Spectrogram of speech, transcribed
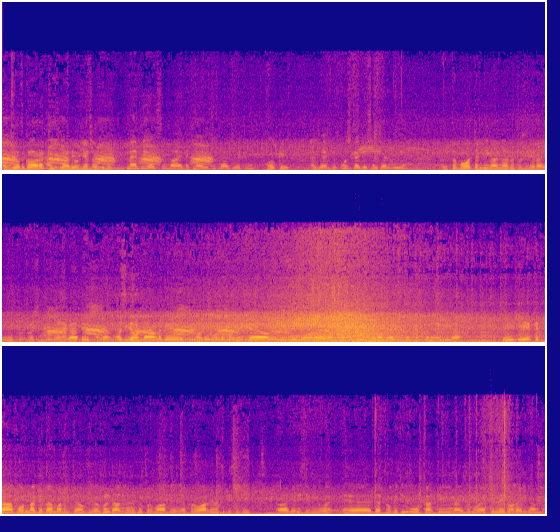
ਮਨਜੋਤ ਕੌਰ ਕੀ ਕੁਆਲੀਫਿਕੇਸ਼ਨ ਤੁਹਾਡੀ? ਮੈਂ ਬੀਐਸਸੀ ਬਾਇਓਟੈਕਨੋਲੋਜੀ ਗ੍ਰੈਜੂਏਟ ਹਾਂ। ਓਕੇ ਅਜੇ ਅੱਗੇ ਪੋਸਟ ਗ੍ਰੈਜੂਏਸ਼ਨ ਚੱਲ ਰਹੀ ਹੈ। ਤੇ ਬਹੁਤ ਚੰਗੀ ਗੱਲ ਹੈ ਵੀ ਤੁਸੀਂ ਜਿਹੜਾ ਇਹ ਪ੍ਰੋਫੈਸ਼ਨ ਜੁੜਿਆ ਹੈਗਾ ਤੇ ਅਸੀਂ ਹੁਣ ਜਾਣ ਲੱਗੇ ਤੁਹਾਡੇ ਕੋਲ ਉੱਪਰ ਦੇਖਿਆ ਦੇਖੀ ਬਹੁਤ ਚੱਕਰ ਹੈਗੀ ਆ। ਤੇ ਇਹ ਕਿੱਦਾਂ ਫੋਰਨਾ ਕਿੱਦਾਂ ਮਨ ਵਿੱਚ ਬਜ਼ੁਰਗ ਨਹੀਂ ਦੱਸ ਰਹੇ ਨੇ ਕਿ ਪਰਿਵਾਰ ਦੇ ਪਰਿਵਾਰ ਦੇ ਵਿੱਚ ਕਿਸੇ ਦੀ ਜਿਹੜੀ ਸੀਗੀ ਉਹ ਡੈਥ ਹੋ ਗਈ ਸੀ ਉਸ ਕਰਕੇ ਜਿਹੜਾ ਇਹਨੂੰ ਹੋਇਆ ਕਿੰਨੇ ਤੁਹਾਡਾ ਰੁਝਾਨ ਦਾ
